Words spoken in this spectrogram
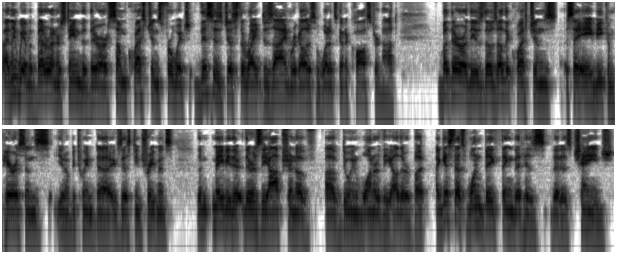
I think we have a better understanding that there are some questions for which this is just the right design, regardless of what it's going to cost or not. But there are these, those other questions, say A-B comparisons, you know, between uh, existing treatments. Then maybe there, there's the option of, of doing one or the other. But I guess that's one big thing that has, that has changed.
